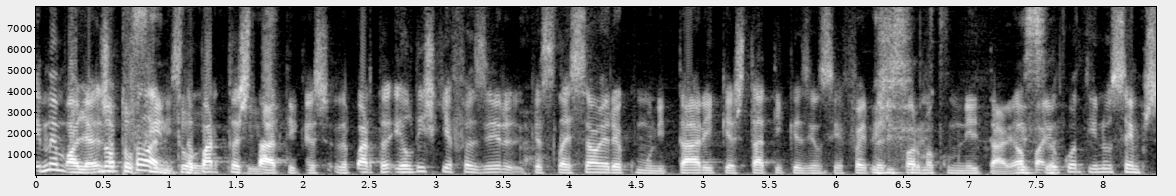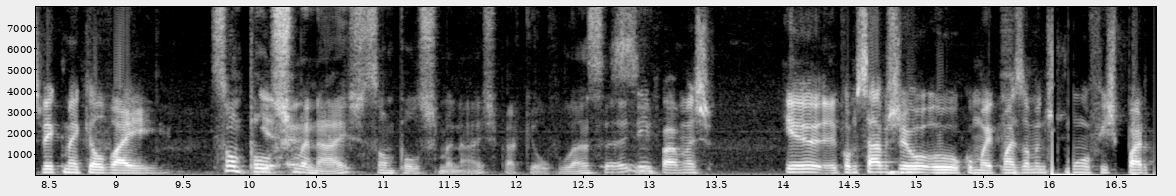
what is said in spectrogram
E mesmo, olha, Não já estou para falar nisso, da parte das diz. táticas, da parte, ele diz que ia fazer, que a seleção era comunitária e que as táticas iam ser feitas de Exato. forma comunitária. Opa, eu continuo sem perceber como é que ele vai, São polos eh, semanais, são polos semanais para que ele lança. Sim, e- pá, mas eu- como sabes, eu, eu- como é que mais ou menos como eu fiz parte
